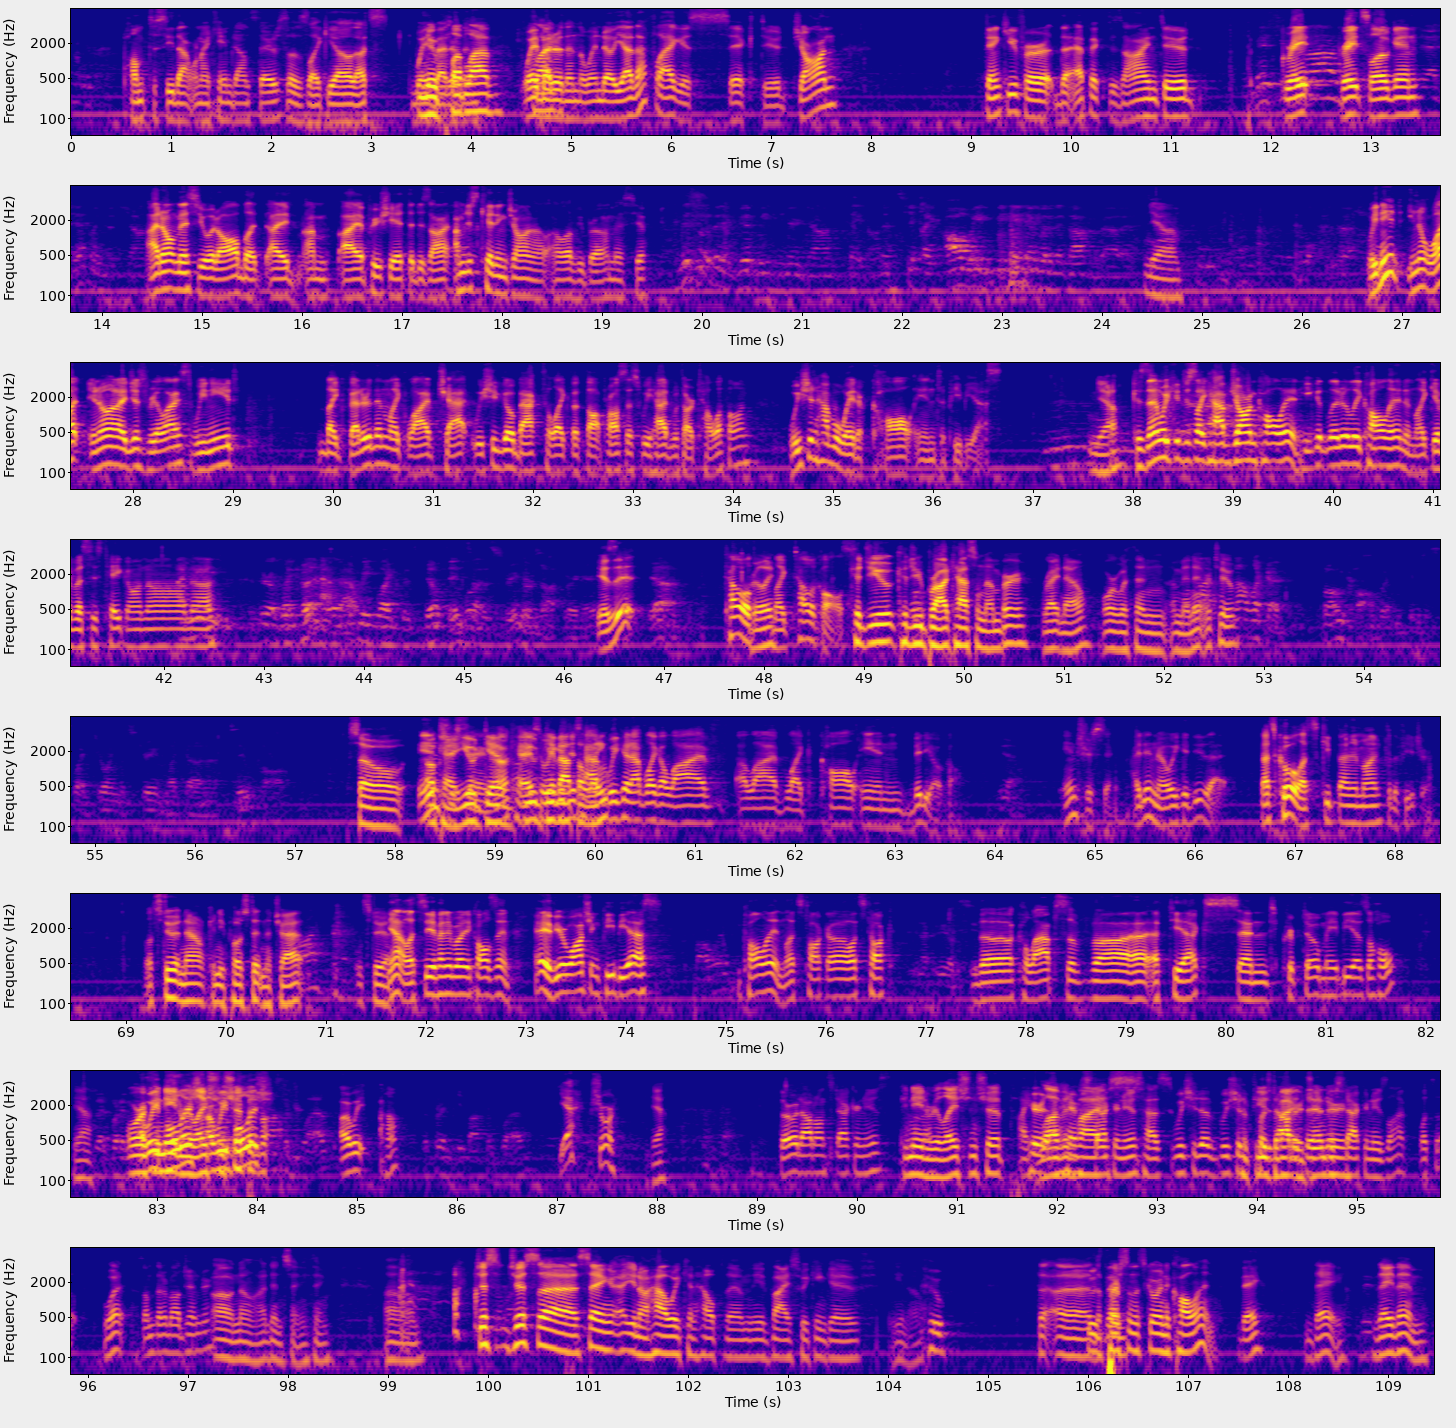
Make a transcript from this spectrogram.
pumped to see that when I came downstairs. I was like, yo, that's way better. New better. Club than, Lab Way flag? better than the window. Yeah, that flag is sick, dude. John, thank you for the epic design, dude. Great, great slogan. I don't miss you at all, but I I'm I appreciate the design. I'm just kidding, John. I, I love you, bro. I miss you. This would have been a good week to hear John's take on it. Like all week, me and him would have been talking about it. Yeah. We need, you know what? You know what I just realized? We need like better than like live chat. We should go back to like the thought process we had with our telethon. We should have a way to call into PBS. Yeah. Cuz then we could just like have John call in. He could literally call in and like give us his take on on uh Is there a We could have that. We like it's built into the streaming software here. Is it? Yeah. Tele Really? like telecalls. Could you could you broadcast a number right now or within a minute or Not- two? Not like a phone call, but you can just like join the stream like a Zoom call. So okay, you would give okay, you'd so we give could out just the have, link. We could have like a live a live like call in video call. Yeah. Interesting. I didn't know we could do that. That's cool. Let's keep that in mind for the future. Let's do it now. Can you post it in the chat? Let's do it. Yeah, let's see if anybody calls in. Hey, if you're watching PBS, call in. Let's talk. Uh, let's talk You're not gonna be able to see. the collapse of uh, FTX and crypto, maybe as a whole. Yeah. Should I put it- Or Are if we you need a bullish? Are we bullish? advi- Austin Pleb? Are we? Huh? Should I put in keep Austin Pleb? Yeah, sure. Yeah. Throw it out on Stacker News. If you need a relationship, I hear, love I hear advice. Stacker News has. We should have. We should have put Confused it out your at the end of gender? Stacker News Live. What's up? What? Something about gender? Oh no, I didn't say anything. Um, just just uh, saying, uh, you know, how we can help them, the advice we can give. You know, Who? the uh, the them? person that's going to call in. They. They, they, them.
